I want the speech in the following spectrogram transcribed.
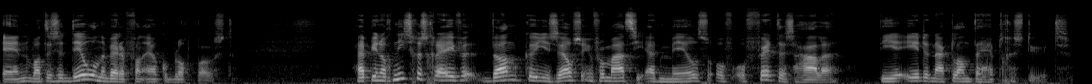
En wat is het deelonderwerp van elke blogpost? Heb je nog niets geschreven, dan kun je zelfs informatie uit mails of offertes halen die je eerder naar klanten hebt gestuurd.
